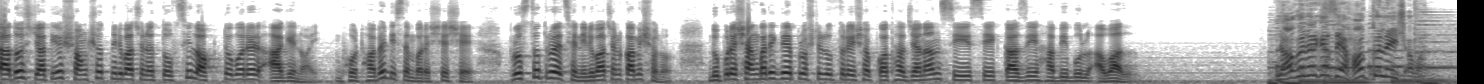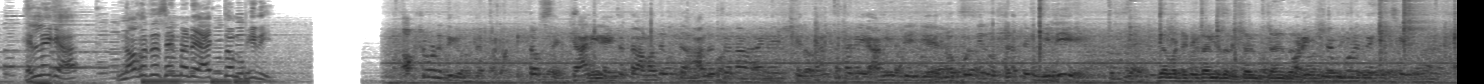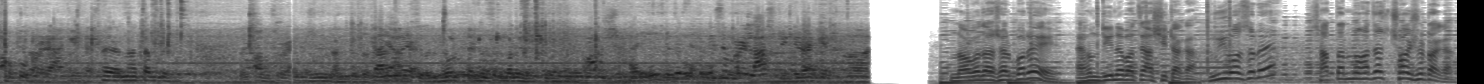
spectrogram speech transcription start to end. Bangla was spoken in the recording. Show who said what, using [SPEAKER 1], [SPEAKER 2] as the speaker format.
[SPEAKER 1] দ্বাদশ জাতীয় সংসদ নির্বাচনের তফসিল অক্টোবরের আগে নয়। ভোট হবে ডিসেম্বরের শেষে। প্রস্তুত রয়েছে নির্বাচন কমিশনও। দুপুরে সাংবাদিকদের প্রশ্নের উত্তরে এসব কথা জানান সিইসি কাজী হাবিবুল আওয়াল।
[SPEAKER 2] নগদের কাছে হক করলেই সমান। হেললেগা, নগদের সেন্ট একদম ফ্রি।
[SPEAKER 3] দিকে হতে পারে। তবে জানি না এটা তো আমাদের মধ্যে আলোচনা হয়নি সিদ্ধান্ত করে আমি যে যে নব্বই দিন ওর সাথে মিলিয়ে পরীক্ষা করে দেখেছি। অক্টোবরের আগে ডিসেম্বরের লাস্ট উইকের আগে।
[SPEAKER 4] নগদ আসার পরে এখন দিনে বাঁচে আশি টাকা। দুই বছরে সাতান্ন হাজার ছয়শো টাকা।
